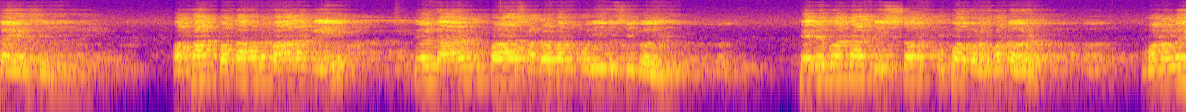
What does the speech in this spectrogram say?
গাই আছিল হঠাৎ বতাহৰ বাহ লাগি তেওঁৰ গাৰ পৰা চাদৰখন পৰি গুচি গ'ল। তেনেকুৱা এটা দৃশ্যত উপবৰ্ষণৰ মনলৈ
